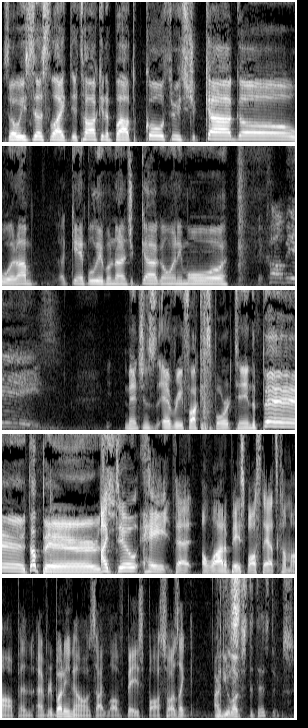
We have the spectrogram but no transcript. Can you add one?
So he's just like they're talking about the cold streets of Chicago, and I'm I can't believe I'm not in Chicago anymore. The Cubbies. mentions every fucking sport team. The Bears, the Bears. I do hate that a lot of baseball stats come up, and everybody knows I love baseball. So I was like, are and you these, love statistics.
